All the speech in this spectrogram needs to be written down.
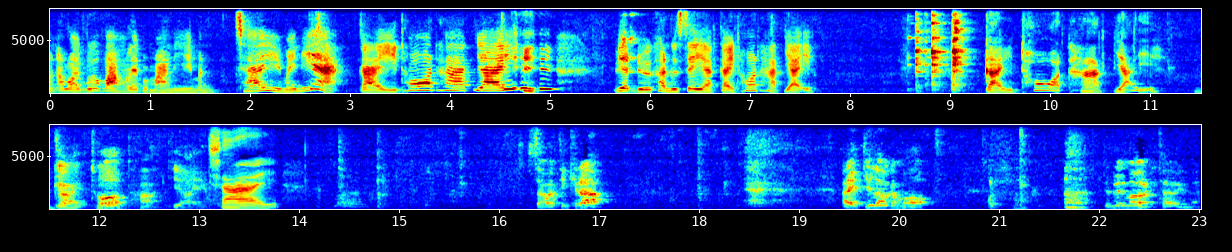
มันอร่อยเวอร์วังอะไรประมาณนี้ มันใช่ไหมเนี่ย ไก่ทอดหาดใหญ่ เวียดหรือคันดูเซียไก่ทอดหาดใหญ่ ไก่ทอดหาดใหญ่ Guidetåt hat jag. ใช่ Sawadee krab. Eike lagar mat. Det blir mörkt här inne.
